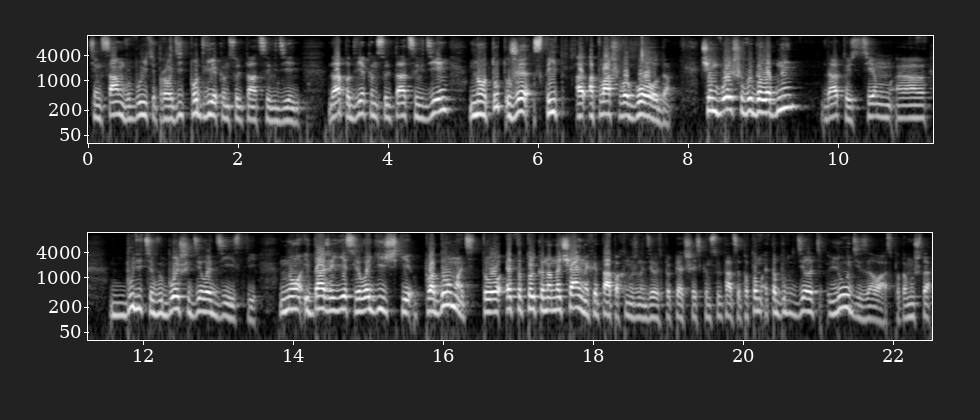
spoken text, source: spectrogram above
Тем самым вы будете проводить по 2 консультации в день. Да, по 2 консультации в день. Но тут уже стоит от вашего голода. Чем больше вы голодны, да, то есть тем э, будете вы больше делать действий. Но и даже если логически подумать, то это только на начальных этапах нужно делать по 5-6 консультаций. Потом это будут делать люди за вас, потому что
